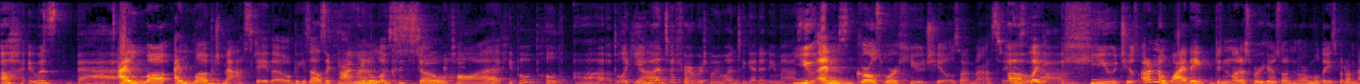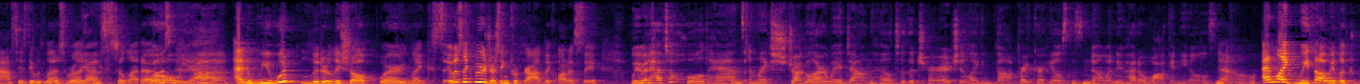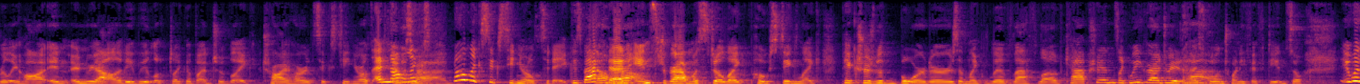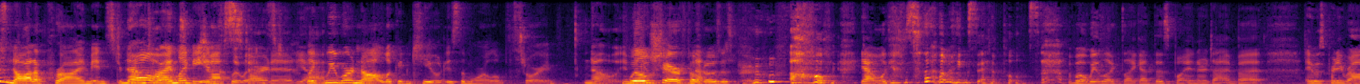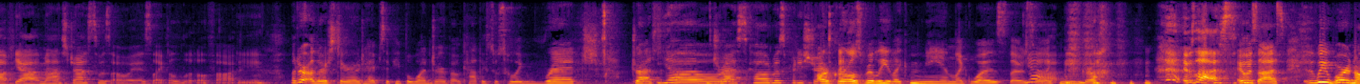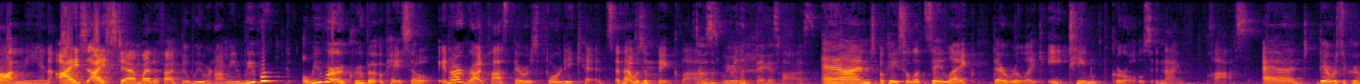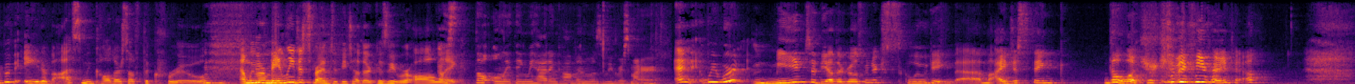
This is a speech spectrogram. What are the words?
oh, it was bad. I love I loved mass day though because I was like I'm gonna look so hot. People pulled up. Like Yeah. you went to Forever 21 to get a new mask. You and girls wore huge heels on mass days. Oh, like yeah. huge heels. I don't know why they didn't let us wear heels on normal days, but on mass days they would let us wear like Yeah. these stilettos. Oh yeah. And we would literally show up wearing like it was like we were dressing for grad, like honestly. We would have to hold hands and like struggle our way down the hill to the church and like not break our heels because no one knew how to walk in heels. No. And like we thought we looked really hot. In in reality, we looked like a bunch of like try hard sixteen year olds, and not like bad. not like sixteen year olds today. Because back No, then, no. Instagram was still like posting like pictures with borders and like live, laugh, love captions. Like we graduated high school in 2015, so it was not a prime Instagram No, time and, to like, be just influenced. started, yeah. Like we were not looking cute. Is the moral of the story. No. We'll share no. photos as proof. Oh, yeah, we'll give some examples of what we looked like at this point in our time. But It was pretty rough. Yeah, mass dress was always like a little thoughty. What are other stereotypes that people wonder about Catholic schools? So like rich, dress Yeah, code. dress code was pretty strict. Are girls really like mean? Like was those Yeah. like mean girls? It was us. It was us. We were not mean. I, I stand by the fact that we were not mean. We were Oh, we were a group of okay. So in our grad class there was forty kids, and that was a mm-hmm. big class. That was we were the biggest class. And okay, so let's say like there were like 18 girls in that class. And there was a group of 8 of us and we called ourselves the crew. And we were mainly just friends with each other because we were all That like the only thing we had in common was we were smart. and we weren't mean to the other girls, we weren't excluding them. I just think the look you're giving me right now.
